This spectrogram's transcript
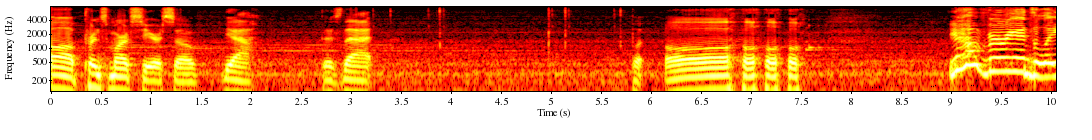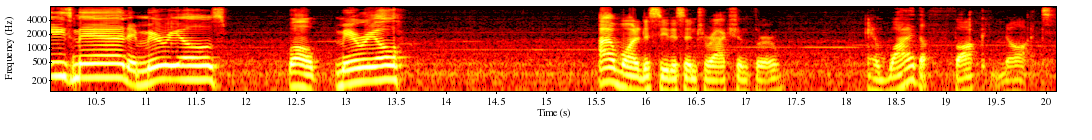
Uh, Prince Marth's here, so yeah, there's that. But oh, you know how Virion's a ladies' man and Miriel's, well, Miriel. I wanted to see this interaction through, and why the fuck not?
